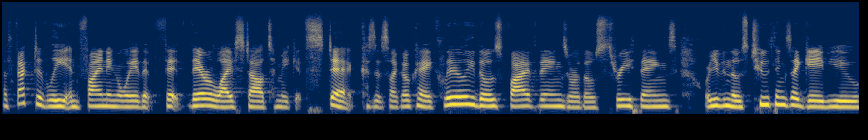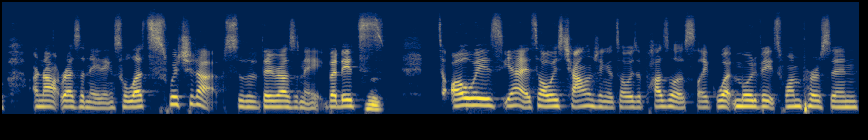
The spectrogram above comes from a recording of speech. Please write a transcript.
effectively and finding a way that fit their lifestyle to make it stick. Cause it's like, okay, clearly those five things or those three things or even those two things I gave you are not resonating. So let's switch it up so that they resonate. But it's, mm it's always yeah it's always challenging it's always a puzzle it's like what motivates one person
